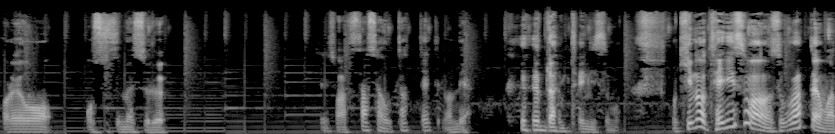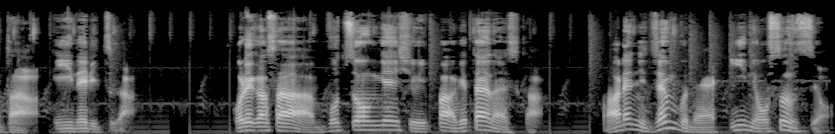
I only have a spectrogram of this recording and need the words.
これをおすすめする。で、その、スタさん歌ってってなんでや。だテニスも。昨日テニスマンすごかったよ、また。いいね率が。俺がさ、没音源集いっぱいあげたやないですか。あれに全部ね、いいね押すんすよ。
